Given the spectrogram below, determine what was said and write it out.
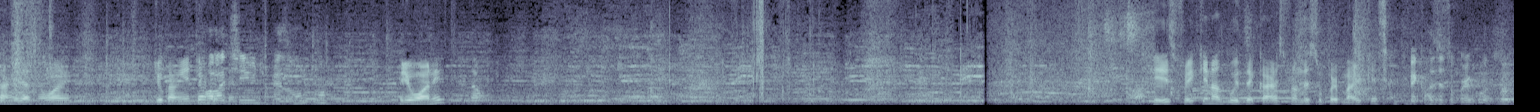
No, he doesn't want it. You can eat it. Enroladinho de presunto. You want it? Não. He is freaking out with the cars from the supermarket. Because it's super good. Look.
